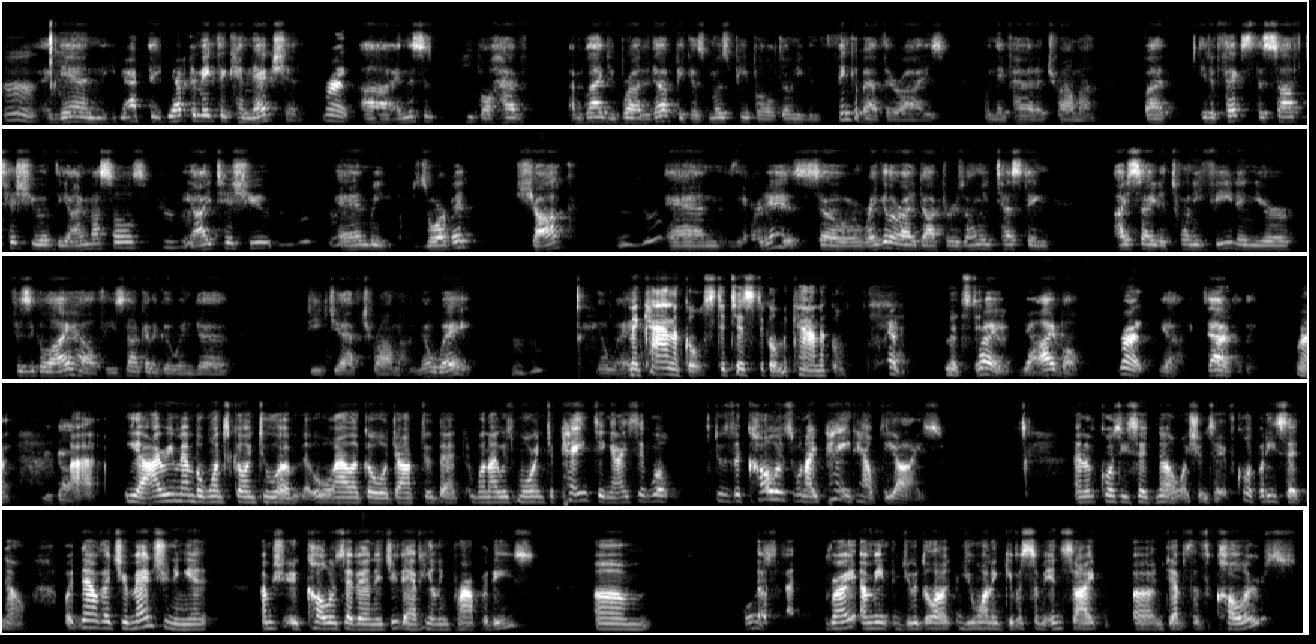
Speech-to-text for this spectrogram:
Mm. again, you have to you have to make the connection Right. uh, and this is people have i'm glad you brought it up because most people don't even think about their eyes when they've had a trauma but it affects the soft tissue of the eye muscles Mhm. the eye tissue Mhm. and we absorb it shock Mhm. and there it is so a regular eye doctor is only testing eyesight at 20 feet and your physical eye health he's not going to go into did you have trauma no way Mhm. no way Mechanical, statistical, mechanical. Yeah. Right yeah eyeball Right. Yeah, exactly. Right. You got it. Yeah, I remember once going to a, a while ago a doctor that when I was more into painting, and I said, "Well, do the colors when I paint help the eyes?" And of course, he said no. I shouldn't say of course, but he said no. But now that you're mentioning it, I'm sure colors have energy; they have healing properties. Um, course. right? I mean, you would lo- you want to give us some insight uh, and depth of the colors?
